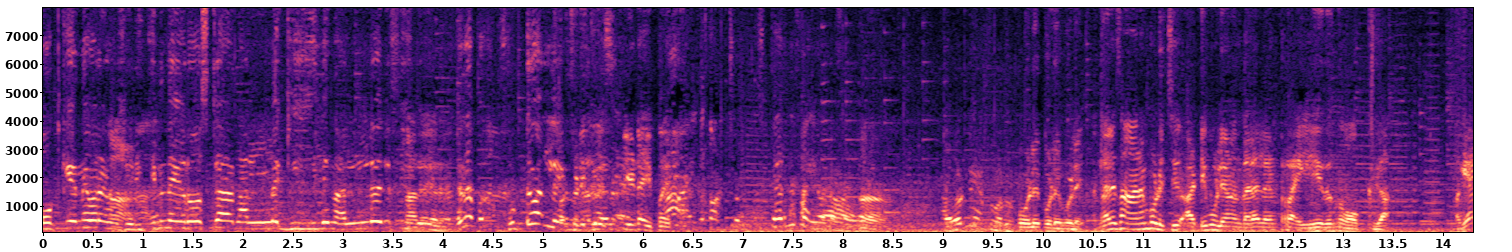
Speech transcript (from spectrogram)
ഓക്കെ എന്ന് പറയുന്നത് ശരിക്കും നെയ്റോസ്റ്റ് നല്ല ഗീൽ നല്ലൊരു അതെ. ഫീൽ ഫുഡ് കുറച്ചുകൂടി ക്രിസ്പി ടൈപ്പ് ആയിരിക്കും. ആ അതുകൊണ്ട് ഞാൻ പോകുന്നു പൊളി പൊളി പൊളി. എന്നാലും സാധനം പൊളിച്ച് അടിപൊളിയാണ്. എന്തായാലും ട്രൈ ചെയ്ത് നോക്കുക. ഓക്കെ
